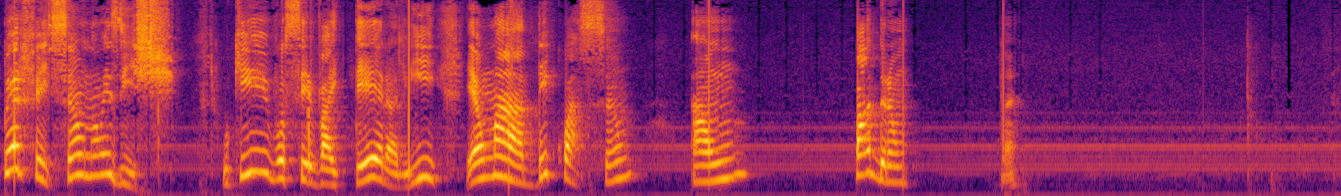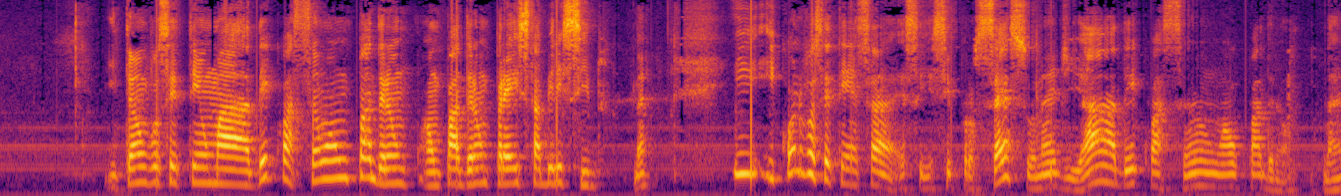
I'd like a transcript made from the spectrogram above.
perfeição não existe. O que você vai ter ali é uma adequação a um padrão, né? Então você tem uma adequação a um padrão, a um padrão pré-estabelecido, né? E, e, quando você tem essa, esse, esse processo né, de adequação ao padrão, né,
